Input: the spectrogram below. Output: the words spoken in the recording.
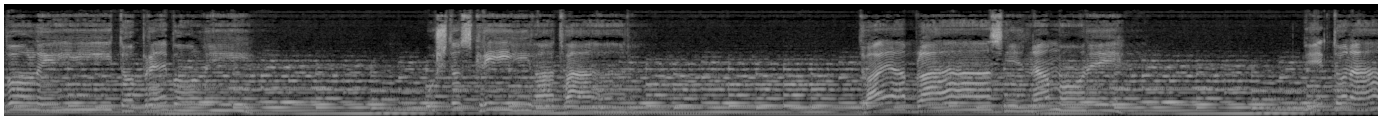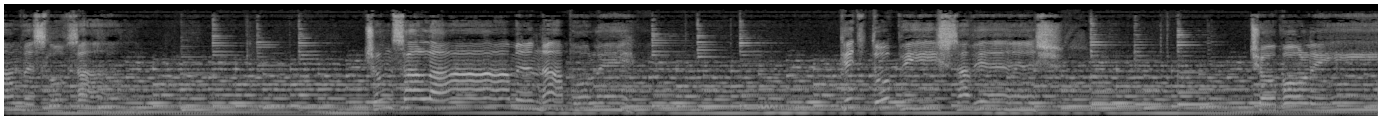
Bolí, to prebolí, už to skrýva tvár. Dvaja blázni na mori, niekto nám veslo vzal. Čom sa láme na poli, keď topíš sa vieš, čo bolí,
